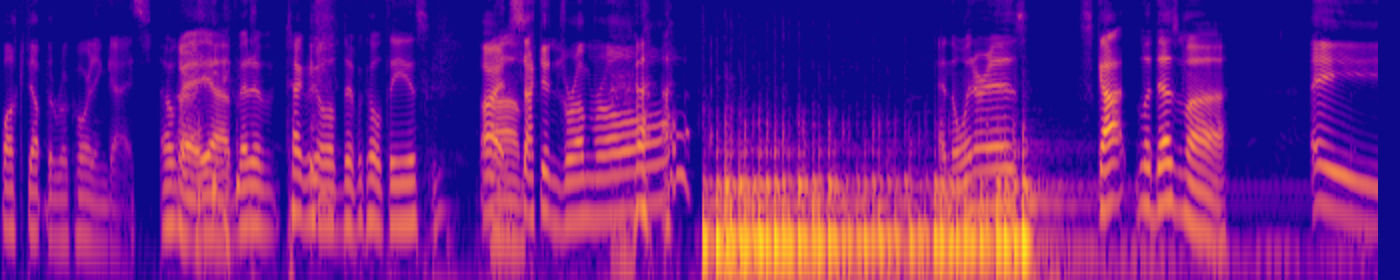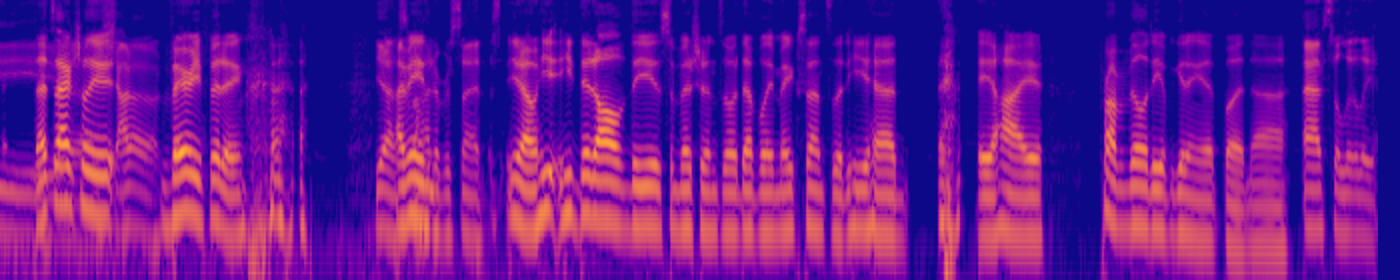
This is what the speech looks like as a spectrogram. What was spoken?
fucked up the recording, guys. Okay, All yeah, a bit of technical difficulties. All right, Um, second drum roll. And the winner is Scott Ledesma. hey, That's actually-. Very fitting. Yes, I mean- 100. percent you know, he he did all of the submissions, so it definitely makes sense that he had a high probability of getting it. But uh, Absolutely.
